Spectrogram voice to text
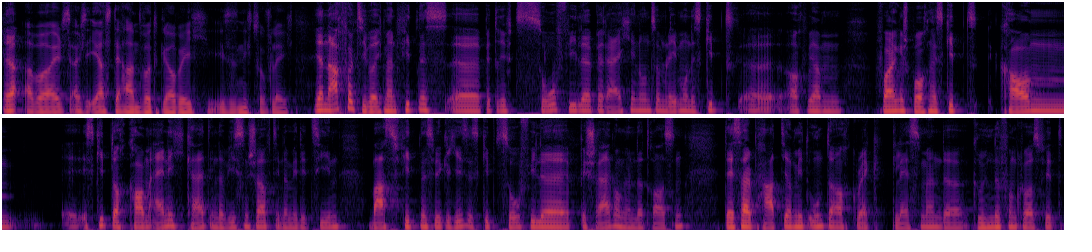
Ja. aber als, als erste Antwort, glaube ich, ist es nicht so schlecht. Ja, nachvollziehbar. Ich meine, Fitness äh, betrifft so viele Bereiche in unserem Leben und es gibt äh, auch, wir haben vorhin gesprochen, es gibt kaum, es gibt auch kaum Einigkeit in der Wissenschaft, in der Medizin, was Fitness wirklich ist. Es gibt so viele Beschreibungen da draußen. Deshalb hat ja mitunter auch Greg Glassman, der Gründer von CrossFit,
